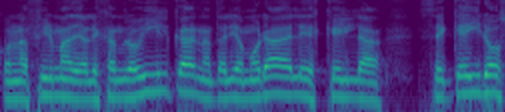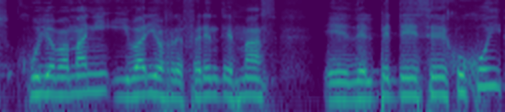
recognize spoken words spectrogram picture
la firma de Alejandro Vilca, Natalia Morales, Keila Sequeiros, Julio Mamani y varios referentes más eh, del PTS de Jujuy,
